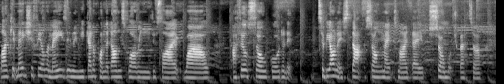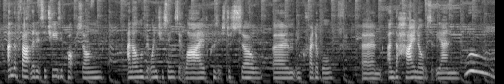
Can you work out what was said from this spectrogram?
like it makes you feel amazing, and you get up on the dance floor and you're just like, "Wow, I feel so good." And it, to be honest, that song makes my day so much better. And the fact that it's a cheesy pop song, and I love it when she sings it live because it's just so um, incredible. Um, and the high notes at the end, woo,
